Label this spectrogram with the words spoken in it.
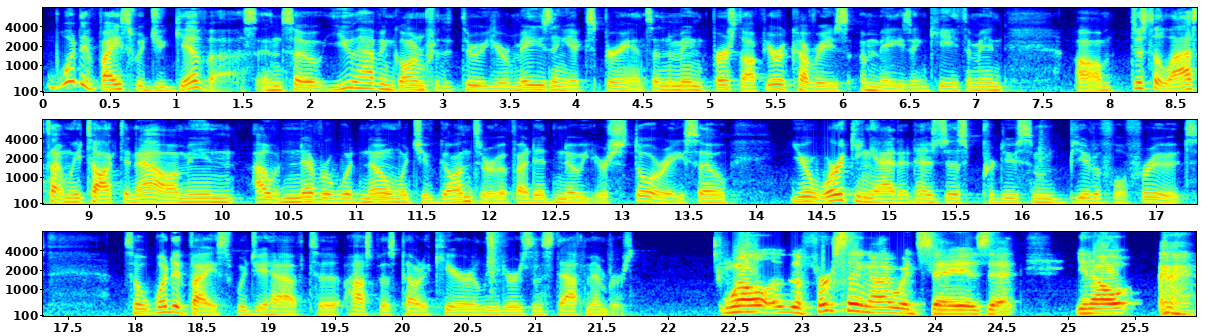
what advice would you give us?" And so you having gone the, through your amazing experience, and I mean, first off, your recovery is amazing, Keith. I mean, um, just the last time we talked to now, I mean, I would never would known what you've gone through if I didn't know your story. So your working at it has just produced some beautiful fruits. So, what advice would you have to hospice palliative care leaders and staff members? Well, the first thing I would say is that, you know,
